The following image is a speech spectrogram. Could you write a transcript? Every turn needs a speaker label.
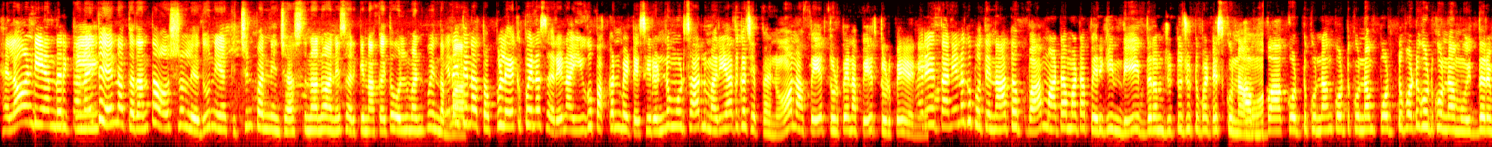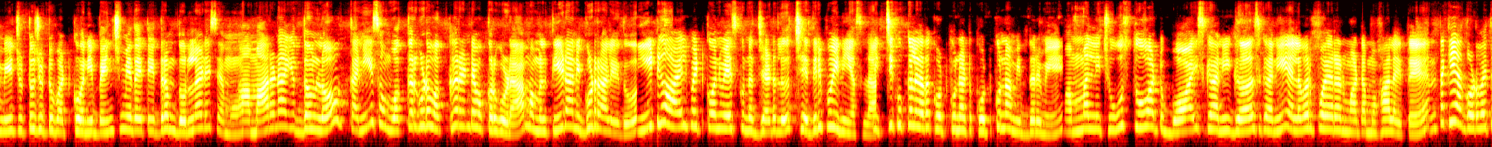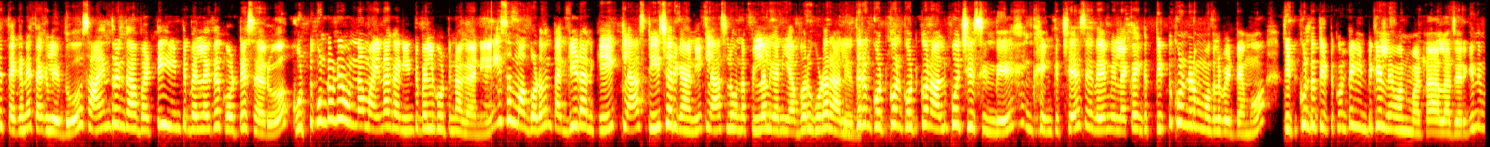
Speaker 1: Hello అండి అందరికి.
Speaker 2: అయితే నాకు అదంతా అవసరం లేదు. నీ కిచెన్ పని నేను చేస్తున్నాను అనేసరికి నాకైతే ఒళ్ళు మండిపోయింది
Speaker 1: నేనైతే నా తప్పు లేకపోయినా సరే నా ఈగో పక్కన పెట్టేసి రెండు మూడు సార్లు మర్యాదగా చెప్పాను. నా పేరు తుడిపే నా పేరు తుడిపే అని. అరే తనేనకపోతే నా తప్ప? మాటా మాటా పెరిగింది. ఇద్దరం జుట్టు జుట్టు పట్టేసుకున్నాము. అబ్బా కొట్టుకున్నాం కొట్టుకున్నాం పొట్టు పొట్టు కొట్టుకున్నాము. ఇద్దరమి జుట్టు జుట్టు పట్టుకొని బెంచ్ మీద అయితే ఇద్దరం దొల్లాడేసాము ఆ మారణ యుద్ధంలో కనీసం ఒక్కరు కూడా ఒక్కరంటే ఒక్కరు కూడా మమ్మల్ని తీయడానికి కూడా రాలేదు. నీట్గా ఆయిల్ పెట్టుకొని వేసుకున్న జడలు చెదిరిపోయినాయి అసలు. పిచ్చి కుక్కలు కదా కొట్టుకున్నట్టు కొట్టుకున్నాం ఇద్దరమే. మమ్మల్ని చూస్తూ అటు బాయ్స్ గాని గర్ల్స్ గాని ఎలవరిపోయారనమాట మొహాలైతే. అంతకీ ఆ గొడవ అయితే తెగనే తెగలేదు. సాయంత్రం కాబట్టి ఇంటి బెల్ అయితే కొట్టేశారు. కొట్టుకుంటూనే ఉన్నాం అయినా గానీ ఇంటి బెల్ కొట్టినా గానీ. కనీసం మా గొడవను తగ్గించడానికి క్లాస్ టీచర్ గాని క్లాస్లో ఉన్న పిల్లలు గాని ఎవ్వరు కూడా రాలేదు. ఇద్దరం కొట్టుకొని కొట్టుకొని అలుపు వచ్చేసింది. ఇంకా ఇంక చేసేదేమి లేక ఇంకా తిట్టుకుండడం మొదలు పెట్టాము తిట్టుకుంటూ తిట్టుకుంటే ఇంటికి వెళ్ళామన్నమాట అలా జరిగింది.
